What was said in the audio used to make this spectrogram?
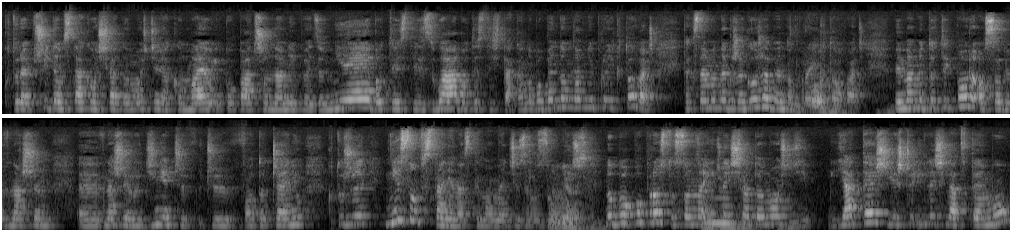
które przyjdą z taką świadomością, jaką mają i popatrzą na mnie i powiedzą nie, bo ty jesteś zła, bo ty jesteś taka, no bo będą na mnie projektować. Tak samo na Grzegorza będą Dokładnie. projektować. My mamy do tej pory osoby w, naszym, e, w naszej rodzinie czy, czy w otoczeniu, którzy nie są w stanie nas w tym momencie No zrozumieć. są. No bo po prostu są na innej świadomości. Ja też jeszcze ileś lat temu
